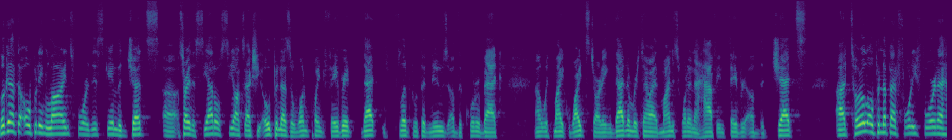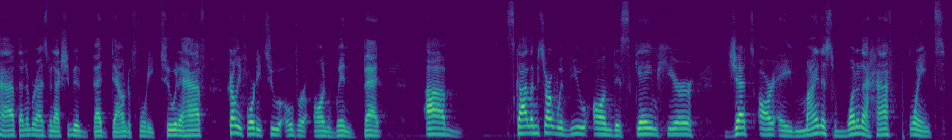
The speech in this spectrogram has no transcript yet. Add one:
Looking at the opening lines for this game, the Jets, uh, sorry, the Seattle Seahawks actually opened as a one point favorite. That flipped with the news of the quarterback uh, with Mike White starting. That number is now at minus one and a half in favor of the Jets. Uh, total opened up at 44 and a half. That number has been actually been bet down to 42 and a half. Currently 42 over on win bet. Um, Scott, let me start with you on this game here. Jets are a minus one and a half point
